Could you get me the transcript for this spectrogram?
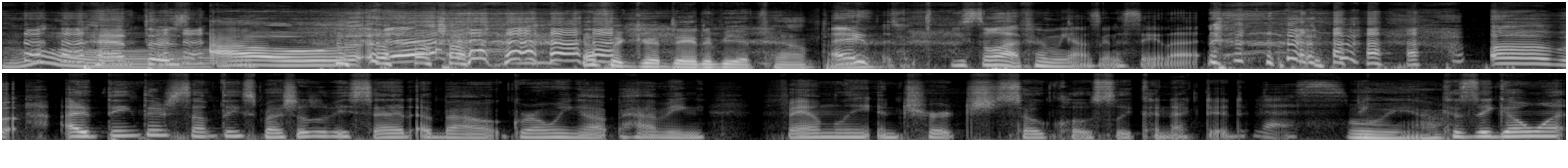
Oh. Panthers out. That's a good day to be a Panther. I, you stole that from me. I was going to say that. um, I think there's something special to be said about growing up having family and church so closely connected yes. oh yeah. because they go one,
